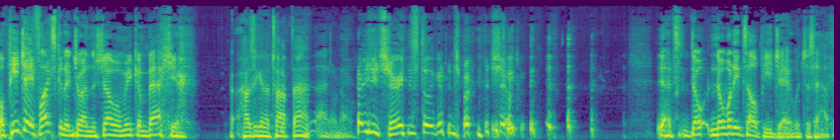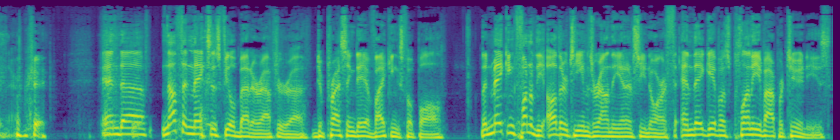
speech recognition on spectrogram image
Well, PJ Fleck's going to join the show when we come back here. How's he going to top that? I don't know. Are you sure he's still going to join the show? Yeah, it's, don't nobody tell PJ what just happened there. Okay. And uh, nothing makes us feel better after a depressing day of Vikings football than making fun of the other teams around the NFC North, and they give us plenty of opportunities.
